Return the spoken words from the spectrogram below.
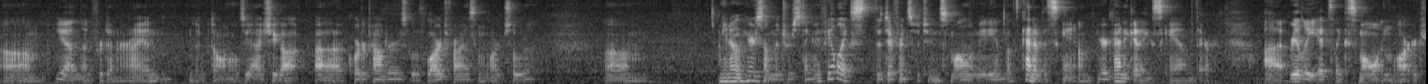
Um, yeah, and then for dinner I had McDonald's. Yeah, I actually got uh, quarter pounders with large fries and large soda. Um, you know, here's something interesting. I feel like the difference between small and medium, that's kind of a scam. You're kind of getting scammed there. Uh, really, it's like small and large.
